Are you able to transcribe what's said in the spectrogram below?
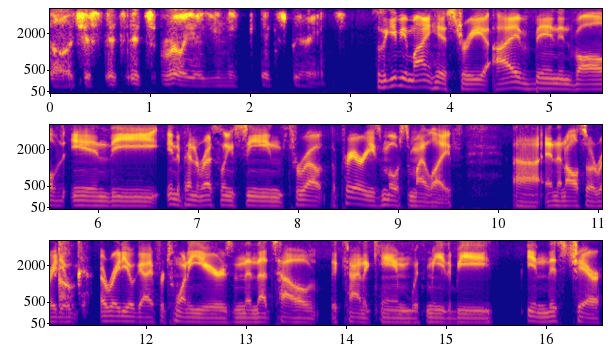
So it's just it's it's really a unique experience. So to give you my history, I've been involved in the independent wrestling scene throughout the prairies most of my life, uh, and then also a radio Okay. a radio guy for twenty years, and then that's how it kind of came with me to be in this chair.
